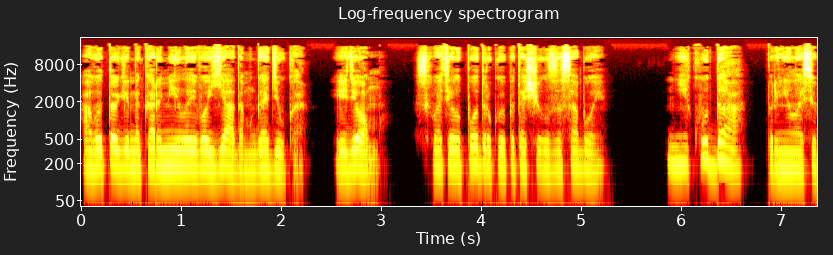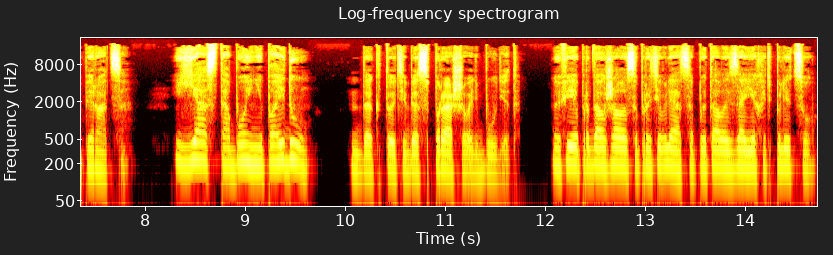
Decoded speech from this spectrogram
А в итоге накормила его ядом, гадюка. Идем. Схватил под руку и потащил за собой. «Никуда!» — принялась упираться. «Я с тобой не пойду!» «Да кто тебя спрашивать будет?» Но фея продолжала сопротивляться, пыталась заехать по лицу.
